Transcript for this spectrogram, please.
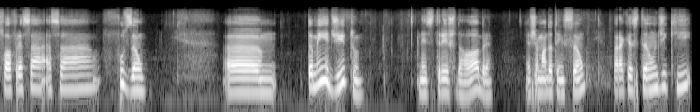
sofre essa, essa fusão. Também é dito, nesse trecho da obra, é chamado a atenção para a questão de que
